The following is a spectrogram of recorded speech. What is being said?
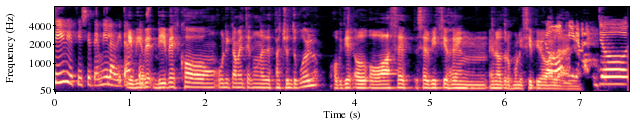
Sí, 17.000 habitantes. ¿Y vives con, únicamente con el despacho en tu pueblo o, haces servicios en, otros municipios? No, mira, yo,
